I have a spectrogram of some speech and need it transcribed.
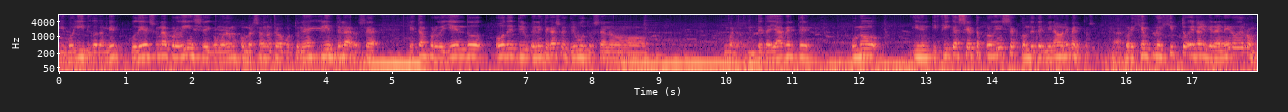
y político también, Judea es una provincia y como lo hemos conversado en otras oportunidades, clientelar, o sea, están proveyendo, o de, en este caso de tributo, o sea, no, bueno, detalladamente uno identifica ciertas provincias con determinados elementos. Claro. Por ejemplo, Egipto era el granero de Roma,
